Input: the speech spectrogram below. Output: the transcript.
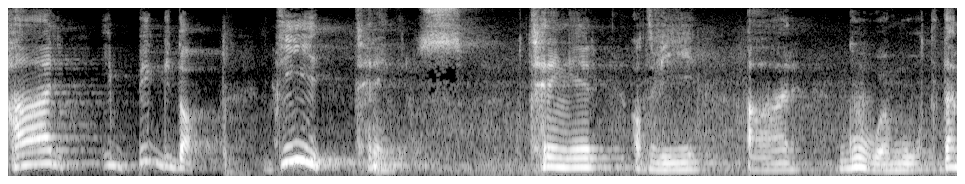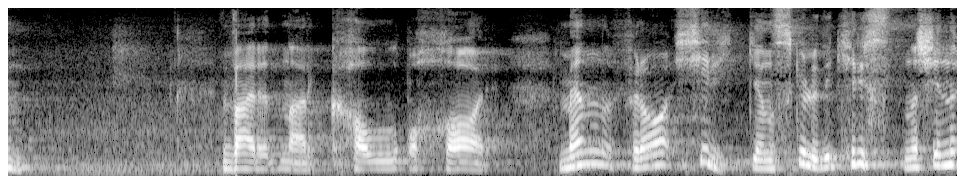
her i bygda, de trenger oss. Trenger at vi er gode mot dem. Verden er kald og hard. Men fra kirken skulle de kristne skinne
